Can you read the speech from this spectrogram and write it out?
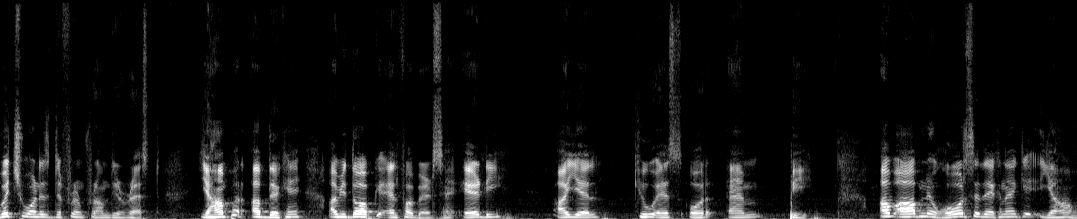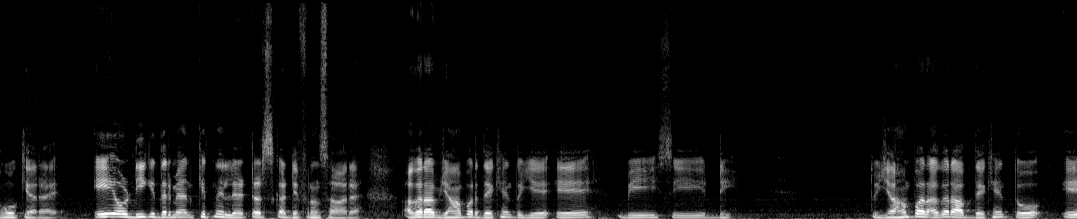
which one is different from the rest यहाँ पर अब देखें, अब ये दो आपके अल्फ़ाबेट्स हैं A D I L Q S और एम पी अब आपने गौर से देखना है कि यहाँ हो क्या रहा है। ए और डी के दरमियान कितने लेटर्स का डिफरेंस आ रहा है? अगर आप यहाँ पर देखें तो ये ए बी सी डी तो यहाँ पर अगर आप देखें तो ए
